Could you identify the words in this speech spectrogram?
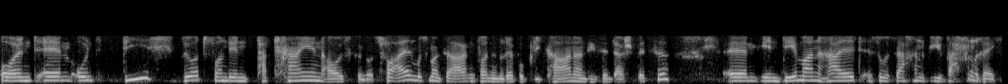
Und, ähm, und dies wird von den Parteien ausgenutzt. Vor allem muss man sagen, von den Republikanern, die sind da Spitze, ähm, indem man halt so Sachen wie Waffenrecht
